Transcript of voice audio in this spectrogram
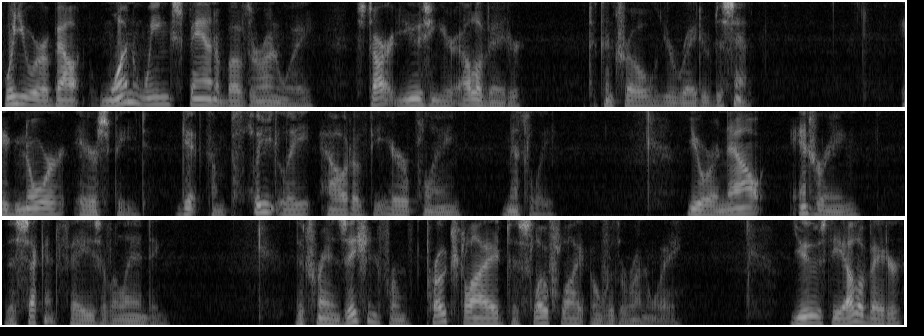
When you are about one wingspan above the runway, start using your elevator to control your rate of descent. Ignore airspeed. Get completely out of the airplane mentally. You are now entering the second phase of a landing. The transition from approach glide to slow flight over the runway. Use the elevator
